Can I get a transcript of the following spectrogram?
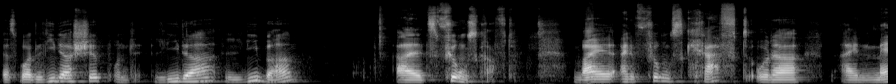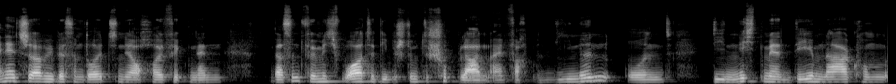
das Wort Leadership und Leader lieber als Führungskraft. Weil eine Führungskraft oder ein Manager, wie wir es im Deutschen ja auch häufig nennen, das sind für mich Worte, die bestimmte Schubladen einfach bedienen und die nicht mehr dem nahe kommen,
